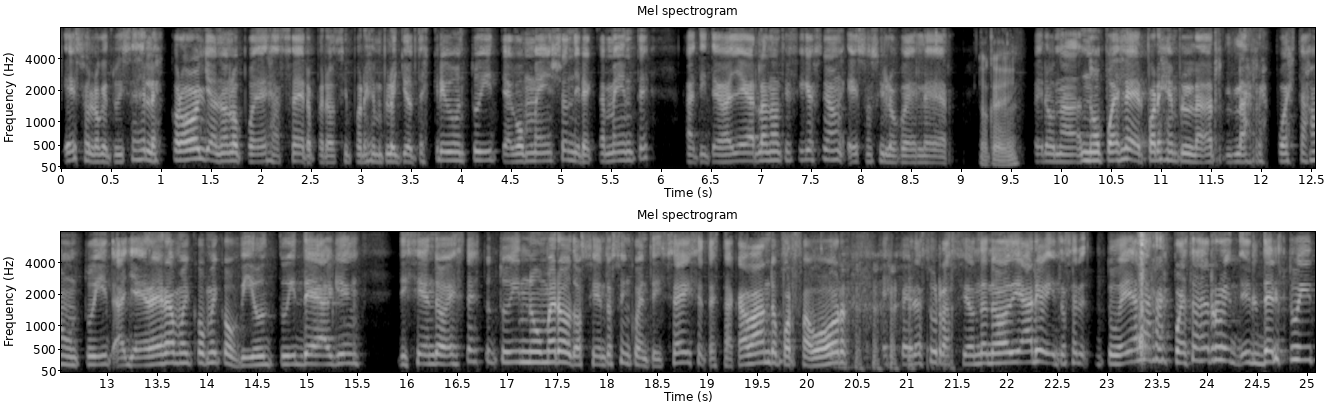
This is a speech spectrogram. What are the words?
eso, lo que tú dices del scroll ya no lo puedes hacer, pero si por ejemplo yo te escribo un tweet, te hago mention directamente, a ti te va a llegar la notificación, eso sí lo puedes leer. Ok. Pero nada, no puedes leer, por ejemplo, la- las respuestas a un tweet. Ayer era muy cómico, vi un tweet de alguien diciendo, este es tu tweet número 256, se te está acabando, por favor, espera su ración de nuevo diario. Y entonces tú veías las respuestas del, del tweet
